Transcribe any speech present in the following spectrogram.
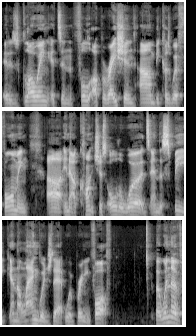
it is glowing, it's in full operation um, because we're forming uh, in our conscious all the words and the speak and the language that we're bringing forth. But when they've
